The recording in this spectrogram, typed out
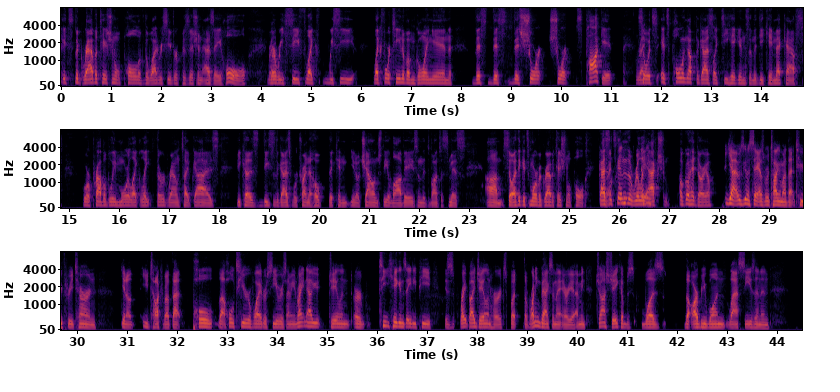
it's the gravitational pull of the wide receiver position as a whole, right. where we see like we see like 14 of them going in this this this short short pocket. Right. So it's it's pulling up the guys like Tee Higgins and the DK Metcalfs who are probably more like late third round type guys because these are the guys we're trying to hope that can you know challenge the Alaves and the Devonta Smiths. Um, so I think it's more of a gravitational pull. Guys, right. let's get and into the really think, action. Oh, go ahead, Dario. Yeah, I was gonna say as we're talking about that two three turn, you know, you talked about that pull that whole tier of wide receivers. I mean, right now you Jalen or Tee Higgins ADP is right by Jalen Hurts, but the running backs in that area, I mean, Josh Jacobs was the RB1 last season. And,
